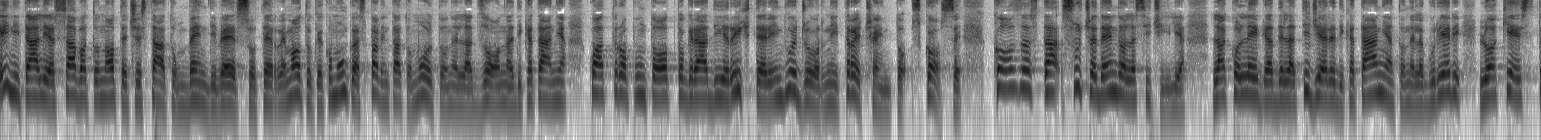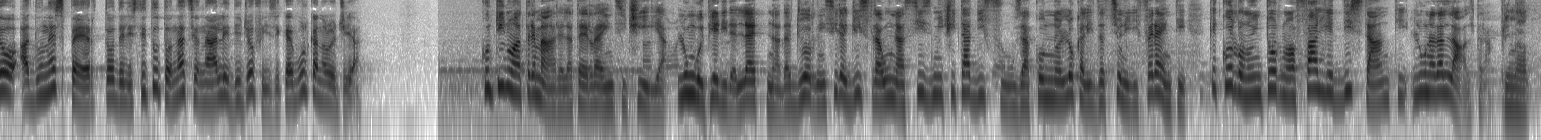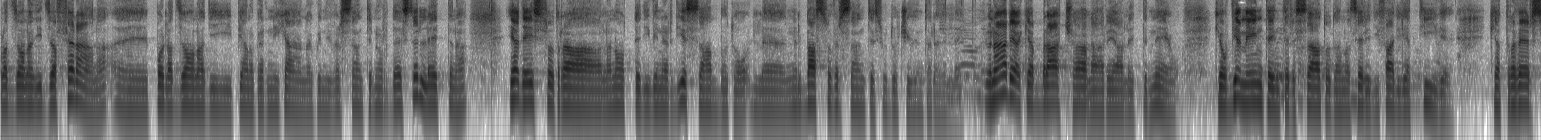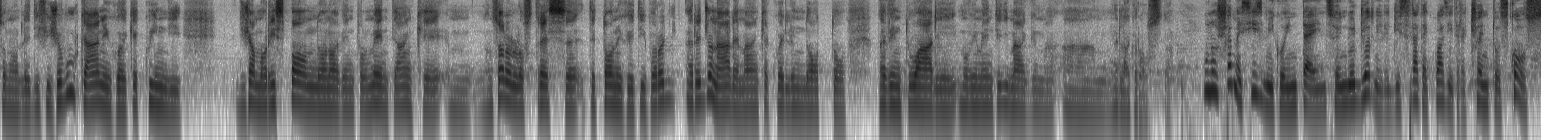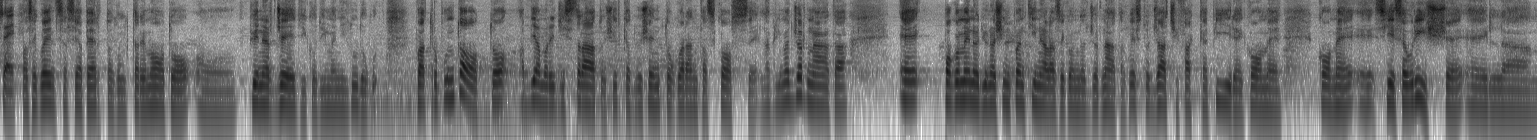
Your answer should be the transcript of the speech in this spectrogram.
E in Italia sabato notte c'è stato un ben diverso terremoto che comunque ha spaventato molto nella zona di Catania, 4.8 gradi Richter in due giorni 300 scosse. Cosa sta succedendo alla Sicilia? La collega della TGR di Catania, Antonella Gurieri, lo ha chiesto ad un esperto dell'Istituto Nazionale di Geofisica e Vulcanologia. Continua a tremare la terra in Sicilia. Lungo i piedi dell'Etna da giorni si registra una sismicità diffusa con localizzazioni differenti che corrono intorno a faglie distanti l'una dall'altra. Prima la zona di Zafferana, eh, poi la zona di Piano Pernicana, quindi versante nord-est dell'Etna e adesso tra la notte di venerdì e sabato il, nel basso versante sud-occidentale dell'Etna. Un'area che abbraccia l'area Letneo, che ovviamente è interessato da una serie di faglie attive che attraversano l'edificio vulcanico e che quindi diciamo, rispondono eventualmente anche mh, non solo allo stress tettonico di tipo regionale ma anche a quello indotto da eventuali movimenti di magma uh, nella crosta. Uno sciame sismico intenso, in due giorni registrate quasi 300 scosse. La sequenza si è aperta col terremoto oh, più energetico di magnitudo 4.8, abbiamo registrato circa 240 scosse la prima giornata e poco meno di una cinquantina la seconda giornata, questo già ci fa capire come, come eh, si esaurisce eh, la,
